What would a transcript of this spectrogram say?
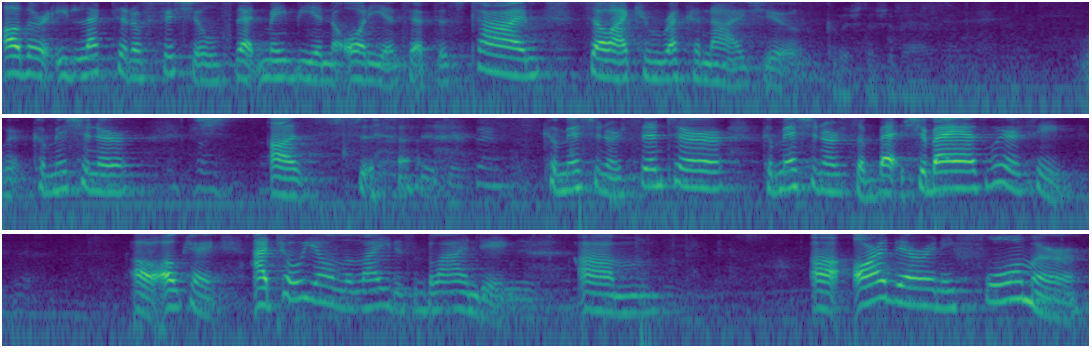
other elected officials that may be in the audience at this time so I can recognize you. Commissioner Shabazz. Commissioner, uh, Commissioner Center, Commissioner Saba- Shabazz, where is he? Oh, okay. I told y'all the light is blinding. Um, uh, Are there any former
